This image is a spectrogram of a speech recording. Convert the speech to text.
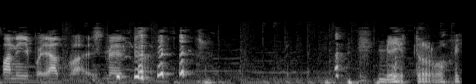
Fanipojat vai me? Metroid.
